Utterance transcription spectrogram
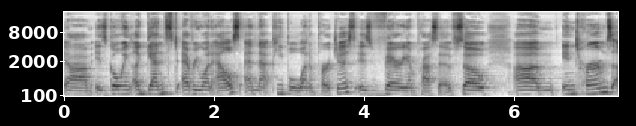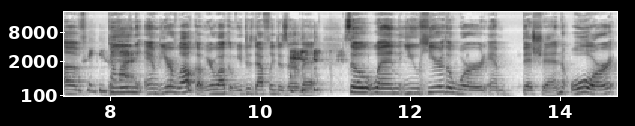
um, is going against everyone else and that people want to purchase is very impressive. So um, in terms of you being so am- you're welcome you're welcome. You just definitely deserve it. So when you hear the word ambition or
